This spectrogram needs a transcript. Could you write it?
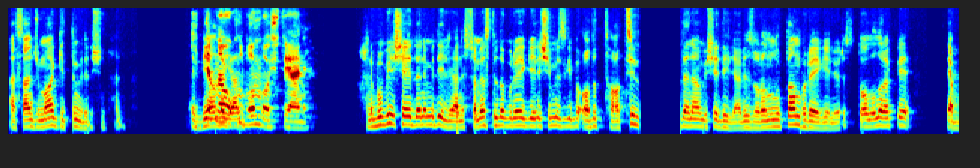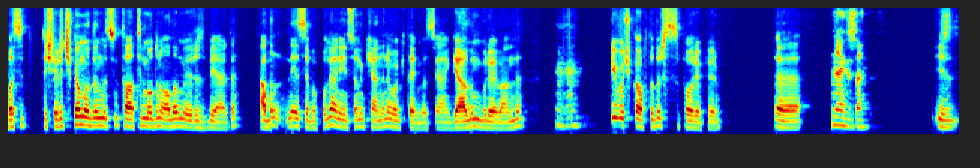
Ha, sen cuma gittin bir de düşün. Hani, e, bir Gittim ve anda okul bomboştu yani. Hani bu bir şey dönemi değil. Yani sömestrde buraya gelişimiz gibi adı tatil denen bir şey değil ya. Biz zorunluluktan buraya geliyoruz. Doğal olarak bir ya basit dışarı çıkamadığımız için tatil modunu alamıyoruz bir yerde. Ha bu neye sebep oluyor? Yani insanın kendine vakit ayırması. Yani geldim buraya ben de. Hı hı. Bir buçuk haftadır spor yapıyorum. Ee, Ne güzel. İz,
